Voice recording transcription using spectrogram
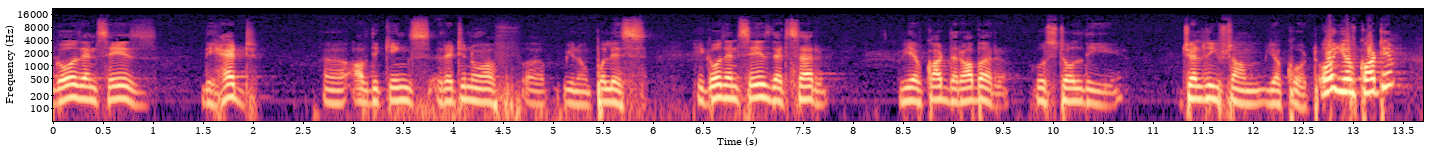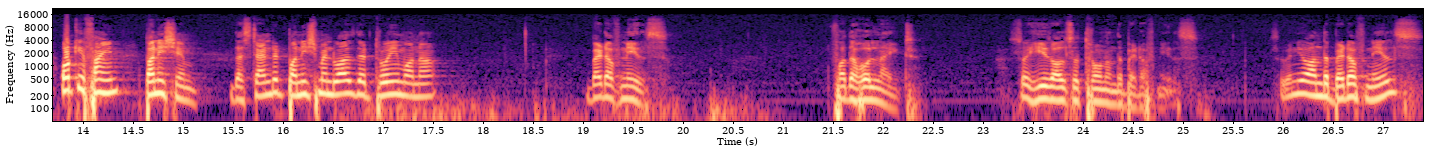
goes and says, the head uh, of the king's retinue of, uh, you know, police, he goes and says that, sir, we have caught the robber who stole the jewelry from your court. Oh, you have caught him? Okay, fine, punish him. The standard punishment was that throw him on a bed of nails for the whole night. So he is also thrown on the bed of nails. So when you are on the bed of nails,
